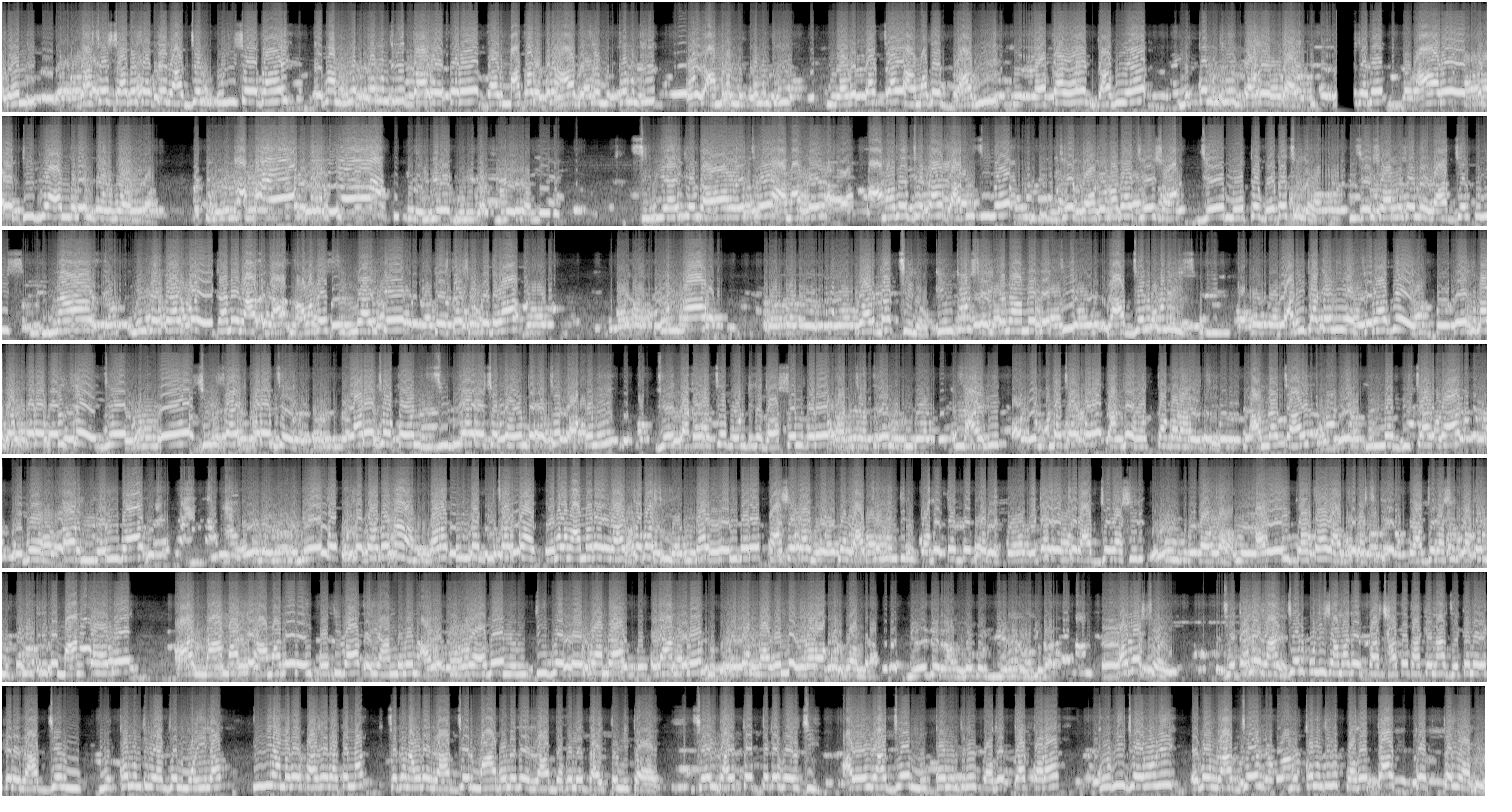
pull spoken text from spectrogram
সন্দীপ দাসের সাথে সাথে রাজ্যের পুলিশও দায় এবং মুখ্যমন্ত্রী তার উপরে তার মাথার উপরে হাত আছে মুখ্যমন্ত্রী। ওই আমরা মুখ্যমন্ত্রী চাই। আমাদের দাবি, কথা এক দাবি এক মুখ্যমন্ত্রীর পদত্যাগ। যাবে আরও থেকে তীব্র আন্দোলন করব আমরা। সিবিআই কে দেওয়া হয়েছে আমাদের আমাদের যেটা দাবি ছিল যে ঘটনাটা যে যে মুহূর্তে ঘটেছিল সেই সঙ্গে সঙ্গে রাজ্যের পুলিশ না ইন্টারফেয়ার করে এখানে আমাদের সিবিআই কে কেসটা সঁপে দেওয়া। দরকার ছিল। কিন্তু সেইখানে আমরা দেখছি রাজ্যের পুলিশ গাড়িটাকে নিয়ে যেভাবে পোস্টমর্টম করে বলছে যে ও সুইসাইড করেছে। পরে যখন সিবিআই এসে তদন্ত করছে, তখনই যে দেখা যাচ্ছে বোনটিকে ধর্ষণ করে, তার সাথে শারীরিক অত্যাচার করে তাকে হত্যা করা হয়েছে। আমরা চাই পূর্ণ বিচার পাক এবং তার পরিবার মেয়ে তো খুঁজে পাবে না। পূর্ণ বিচার পাক এবং আমরা এই রাজ্যবাসী তার পরিবারের পাশে থাকব এবং রাজ্যমন্ত্রী পদত্যাগ করতে হবে। এটাই হচ্ছে রাজ্যবাসীর কথা। আর এই কথা রাজ্যবাসীকে রাজ্যবাসীর কথা মুখ্যমন্ত্রীকে মানতে হবে। আর না মানলে আমাদের এই প্রতিবাদ এই আন্দোলন আরও তীব্র হবে। তীব্র করব আমরা এই আন্দোলন এবং নগণ্য ঘেরাওয়া করব আমরা। অবশ্যই। যেখানে রাজ্যের পুলিশ আমাদের সাথে থাকে না যেখানে এখানে রাজ্যের মুখ্যমন্ত্রী একজন মহিলা তিনি আমাদের পাশে থাকেন না, সেখানে আমাদের রাজ্যের মা বোনেদের রাত দখলের দায়িত্ব নিতে হয়। সেই দায়িত্ব থেকে বলছি, আর এই রাজ্যের মুখ্যমন্ত্রীর পদত্যাগ করা খুবই জরুরি এবং রাজ্যের মুখ্যমন্ত্রীর পদত্যাগ করতেই হবে।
